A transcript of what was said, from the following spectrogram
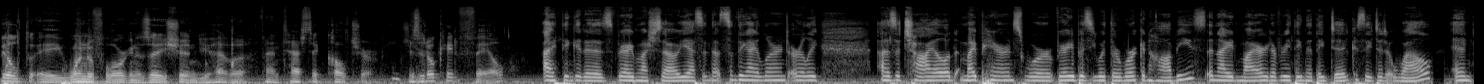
built a wonderful organization. You have a fantastic culture. Is it okay to fail? I think it is very much so, yes. And that's something I learned early as a child. My parents were very busy with their work and hobbies, and I admired everything that they did because they did it well. And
